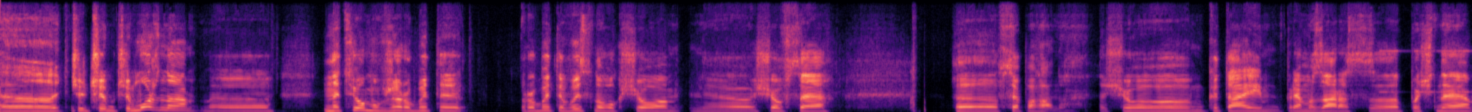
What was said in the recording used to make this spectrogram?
Е, чи, чи, чи можна е, на цьому вже робити, робити висновок, що, е, що все, е, все погано? Що Китай прямо зараз е, почне,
